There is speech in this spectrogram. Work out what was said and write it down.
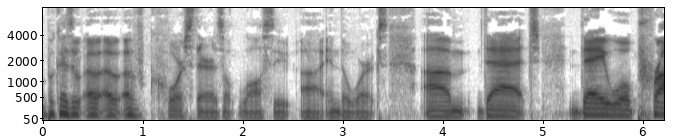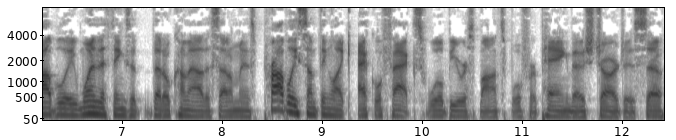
Because of, of, of course there is a lawsuit uh, in the works um, that they will probably one of the things that that'll come out of the settlement is probably something like Equifax will be responsible for paying those charges. So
